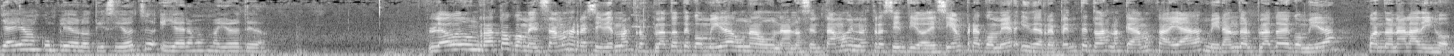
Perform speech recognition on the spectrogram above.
Ya habíamos cumplido los 18 y ya éramos mayores de edad. Luego de un rato comenzamos a recibir nuestros platos de comida una a una. Nos sentamos en nuestro sitio de siempre a comer y de repente todas nos quedamos calladas mirando el plato de comida cuando Nala dijo,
